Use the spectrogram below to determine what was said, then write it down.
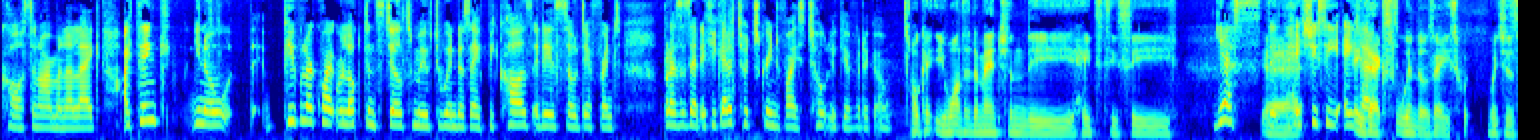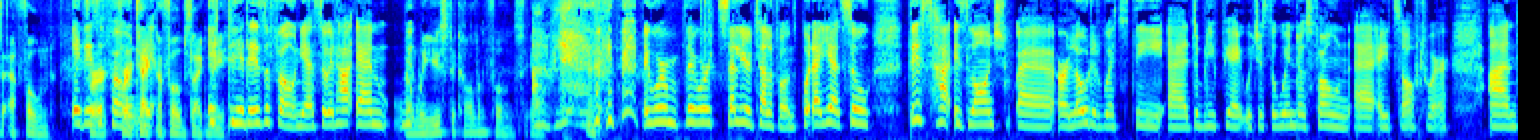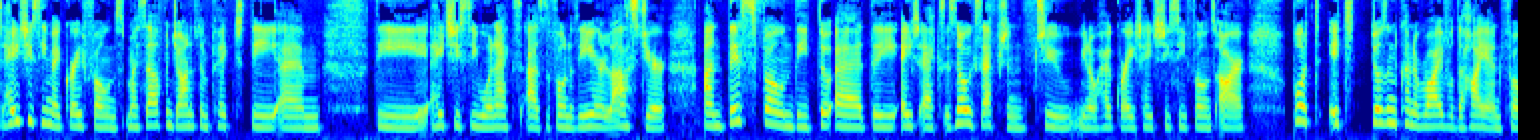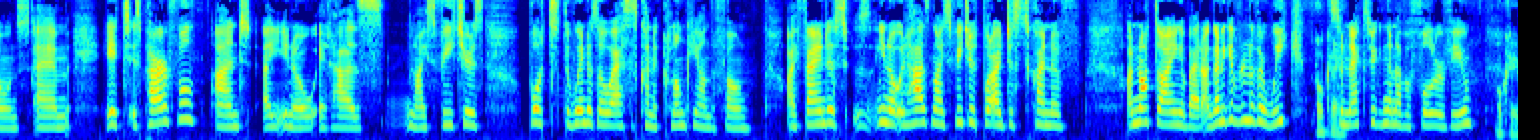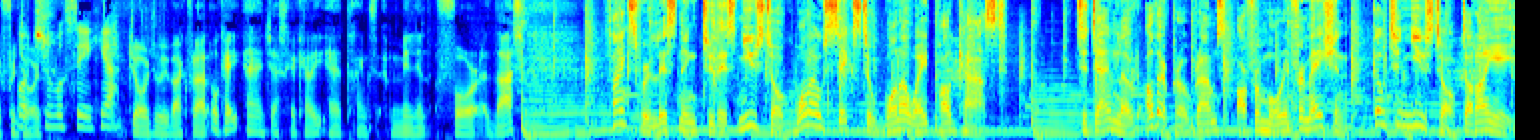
cost an arm and a leg. I think you know people are quite reluctant still to move to Windows 8 because it is so different. But as I said, if you get a touchscreen device, totally give it a go. Okay, you wanted to mention the HTC Yes, the uh, HTC 8X. 8X Windows 8, which is a phone. It is for, a phone for yeah. technophobes like me. It, it is a phone, yeah. So it had um, we, and we used to call them phones. Yeah. they were they were cellular telephones, but uh, yeah. So this ha- is launched uh, or loaded with the uh, WP8, which is the Windows Phone uh, 8 software. And HTC make great phones. Myself and Jonathan picked the um, the HTC One X as the phone of the year last year, and this phone, the uh, the 8X, is no exception to you know how great HTC phones are, but it doesn't kind of rival the high end phones. Um, it is powerful and uh, you know it has nice features. But the Windows OS is kind of clunky on the phone. I found it, you know, it has nice features, but I just kind of, I'm not dying about it. I'm going to give it another week. Okay. So next week I'm going to have a full review. Okay, for but George. we'll see. Yeah. George will be back for that. Okay, uh, Jessica Kelly, uh, thanks a million for that. Thanks for listening to this Newstalk 106 to 108 podcast. To download other programs or for more information, go to newstalk.ie.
